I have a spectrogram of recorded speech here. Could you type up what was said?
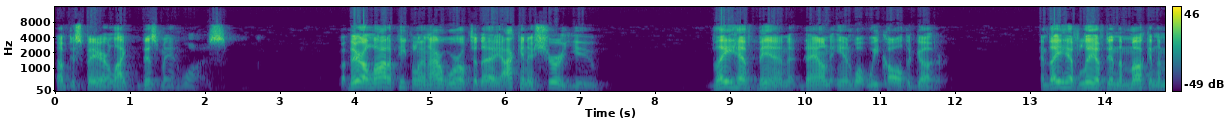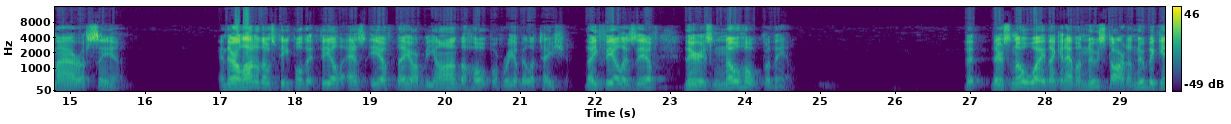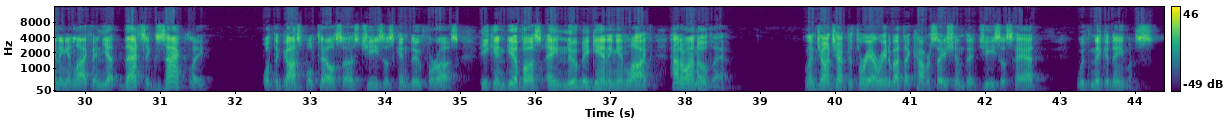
of despair like this man was. But there are a lot of people in our world today, I can assure you, they have been down in what we call the gutter. And they have lived in the muck and the mire of sin. And there are a lot of those people that feel as if they are beyond the hope of rehabilitation. They feel as if there is no hope for them. That there's no way they could have a new start, a new beginning in life. And yet, that's exactly what the gospel tells us Jesus can do for us. He can give us a new beginning in life. How do I know that? Well, in John chapter 3, I read about that conversation that Jesus had with Nicodemus.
